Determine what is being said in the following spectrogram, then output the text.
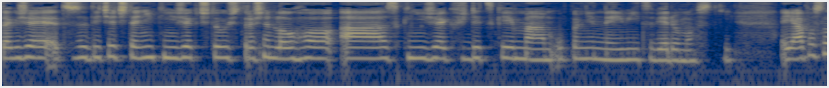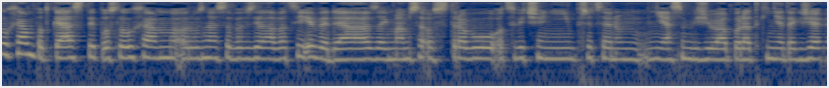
takže co se týče čtení knížek, čtu už strašně dlouho a z knížek vždycky mám úplně nejvíc vědomostí. Já poslouchám podcasty, poslouchám různé sebevzdělávací i videa, zajímám se o stravu, o cvičení, přece jenom já jsem výživová poradkyně, takže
